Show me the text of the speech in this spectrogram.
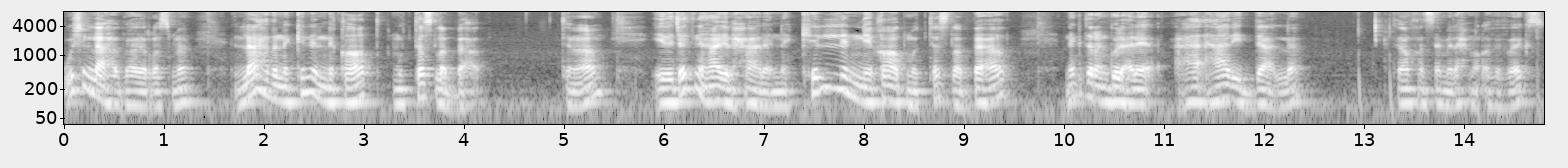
وش نلاحظ بهذه الرسمة؟ نلاحظ أن كل النقاط متصلة ببعض. تمام؟ إذا جتنا هذه الحالة أن كل النقاط متصلة ببعض نقدر نقول عليه هذه الدالة تمام خلينا نسمي الأحمر f of x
